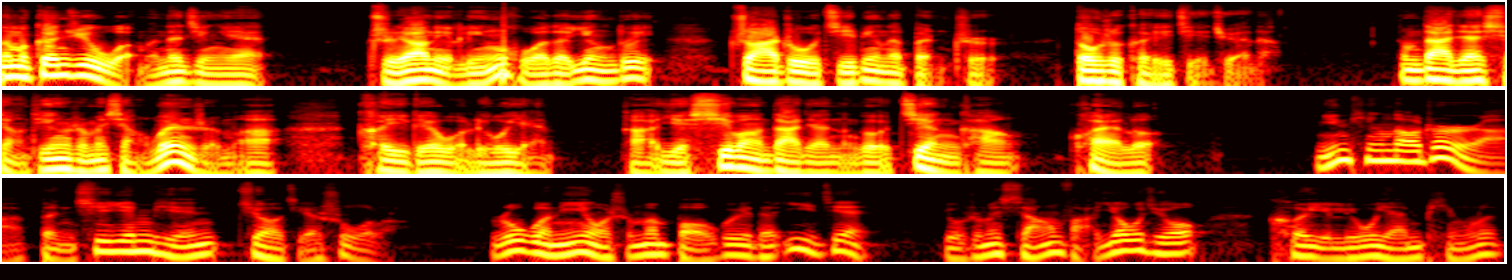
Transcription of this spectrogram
那么根据我们的经验，只要你灵活的应对，抓住疾病的本质，都是可以解决的。那么大家想听什么，想问什么啊，可以给我留言。啊，也希望大家能够健康快乐。您听到这儿啊，本期音频就要结束了。如果您有什么宝贵的意见，有什么想法要求，可以留言评论。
